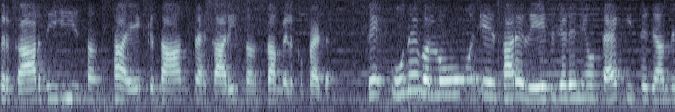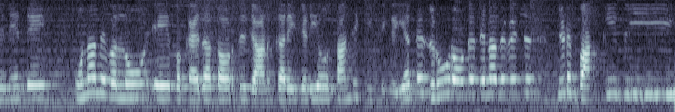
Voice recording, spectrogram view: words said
ਸਰਕਾਰ ਦੀ ਹੀ ਸੰਸਥਾ ਹੈ ਕਿਸਾਨ ਸਹਿਕਾਰੀ ਸੰਸਥਾ ਮਿਲਕ ਫੈਡ। ਤੇ ਉਹਦੇ ਵੱਲੋਂ ਇਹ ਸਾਰੇ ਰੇਟ ਜਿਹੜੇ ਨੇ ਉਹ ਤੈਅ ਕੀਤੇ ਜਾਂਦੇ ਨੇ ਤੇ ਉਹਨਾਂ ਦੇ ਵੱਲੋਂ ਇਹ ਬਕਾਇਦਾ ਤੌਰ ਤੇ ਜਾਣਕਾਰੀ ਜਿਹੜੀ ਉਹ ਸਾਂਝੀ ਕੀਤੀ ਗਈ ਹੈ ਤੇ ਜ਼ਰੂਰ ਆਉਂਦੇ ਦਿਨਾਂ ਦੇ ਵਿੱਚ ਜਿਹੜੇ ਬਾਕੀ ਵੀ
